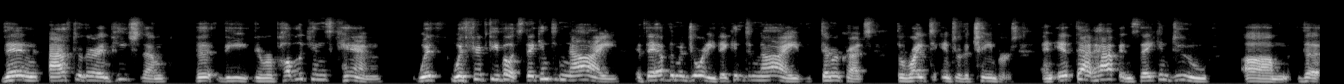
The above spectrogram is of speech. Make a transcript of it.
then after they impeach them, the the the Republicans can with with 50 votes they can deny if they have the majority they can deny democrats the right to enter the chambers and if that happens they can do um, the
